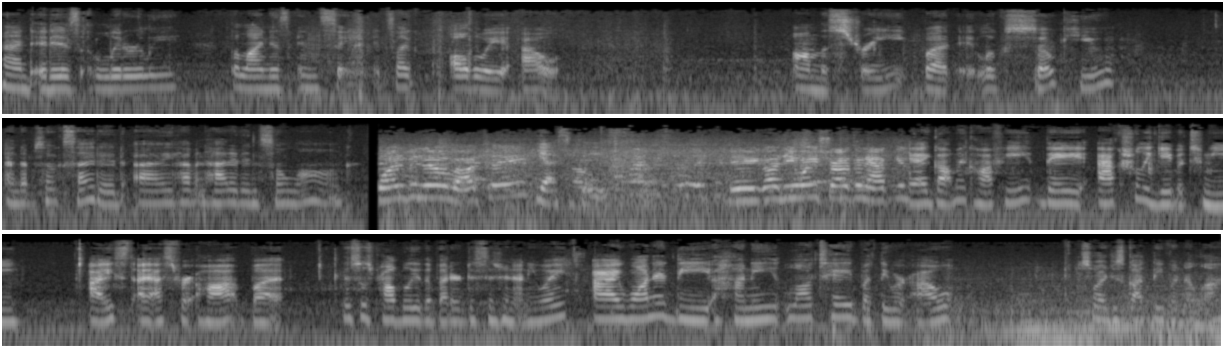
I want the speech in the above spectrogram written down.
and it is literally, the line is insane. It's like all the way out on the street, but it looks so cute and I'm so excited. I haven't had it in so long. One vanilla latte? Yes, please. There you go. Do you want to start with a napkin? I got my coffee. They actually gave it to me iced. I asked for it hot, but this was probably the better decision anyway. I wanted the honey latte, but they were out. So I just got the vanilla.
